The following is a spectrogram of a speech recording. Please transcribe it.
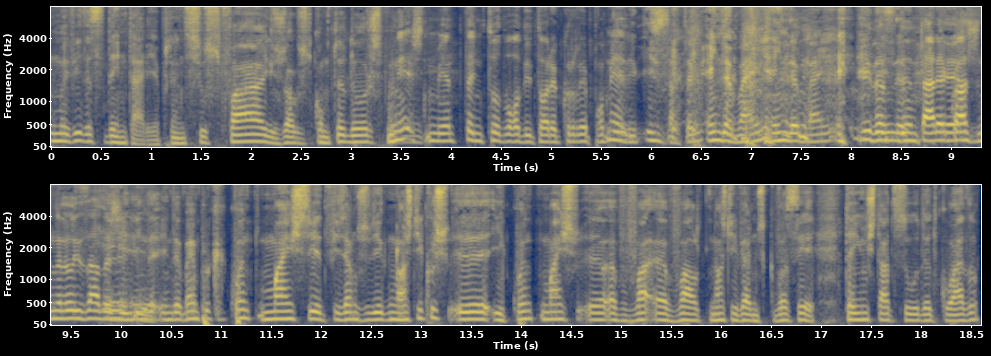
uma vida sedentária, portanto, se o sofá e os jogos de computadores. Neste momento tenho todo o auditório a correr para o médico. Exatamente, ainda bem, ainda bem. vida ainda, sedentária é quase generalizada hoje em dia. Ainda, ainda, bem, porque quanto mais cedo fizermos os diagnósticos uh, e quanto mais uh, aval que nós tivermos que você tem um estado de saúde adequado,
